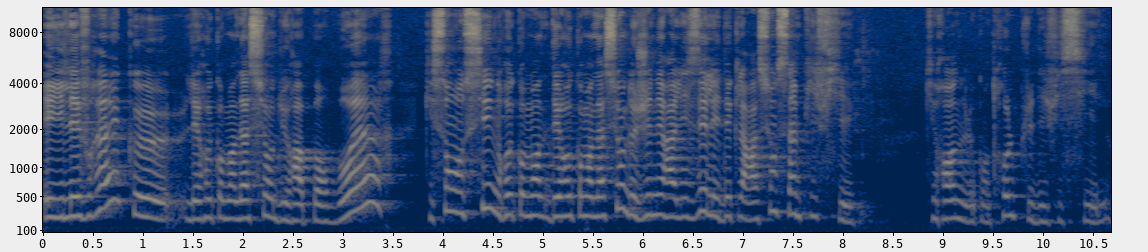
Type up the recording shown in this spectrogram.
Et il est vrai que les recommandations du rapport Boer, qui sont aussi des recommandations de généraliser les déclarations simplifiées, qui rendent le contrôle plus difficile,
